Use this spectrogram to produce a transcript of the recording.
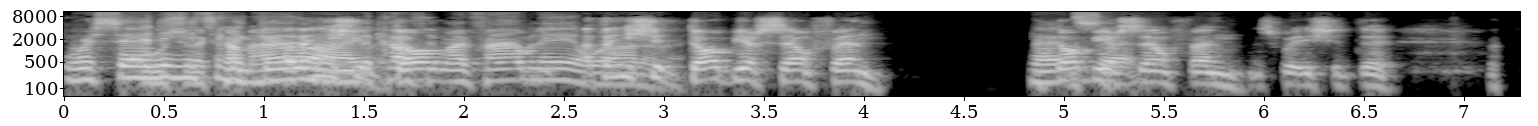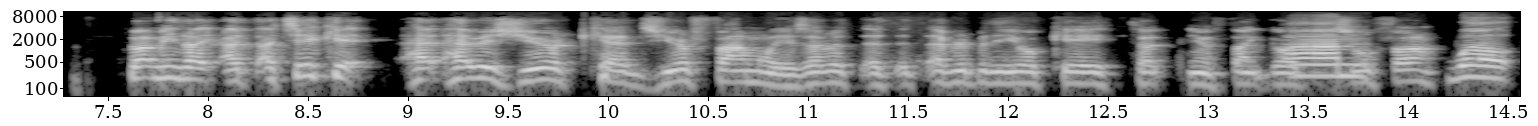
We're sending should you I to the come home? I think you should look gulag. after my family. I think you should know. dob yourself in. That's dob it. yourself in. That's what you should do. But I mean, like, I, I take it. How, how is your kids, your family? Is every, is everybody okay? To, you know, thank God Um, so far. Well,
